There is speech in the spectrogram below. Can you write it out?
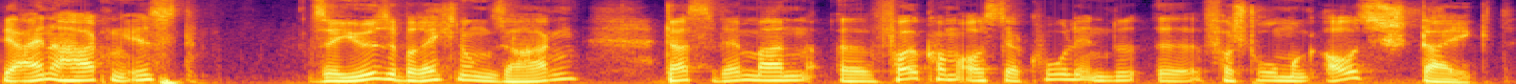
Der eine Haken ist, seriöse Berechnungen sagen, dass wenn man äh, vollkommen aus der Kohleverstromung aussteigt,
